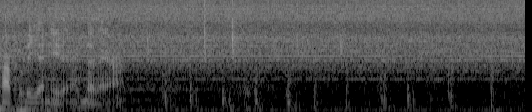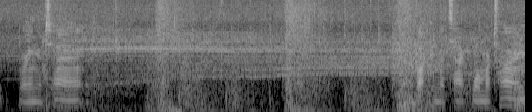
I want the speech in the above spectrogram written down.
properly yet either. There they are. Running attack. Fucking attack one more time.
